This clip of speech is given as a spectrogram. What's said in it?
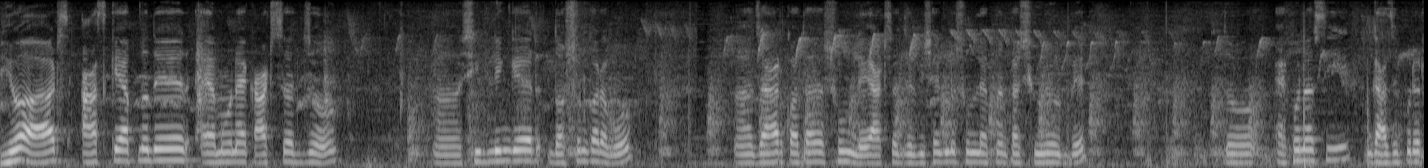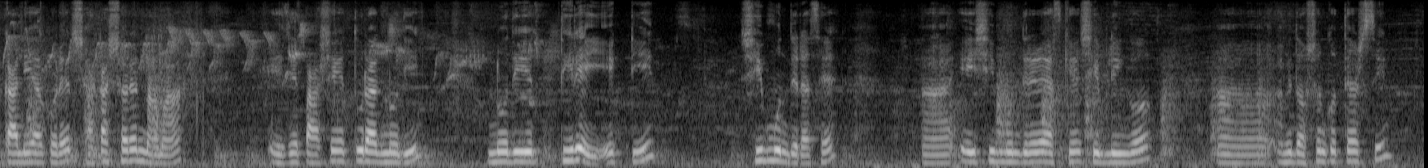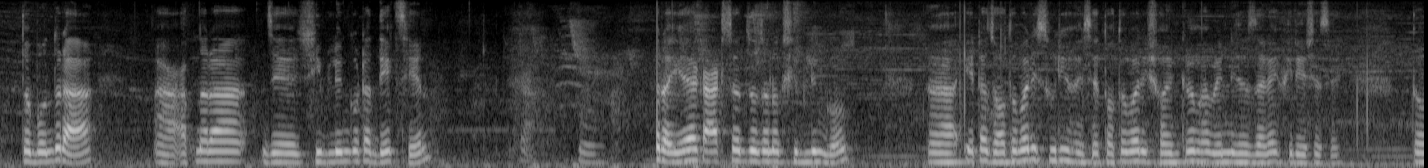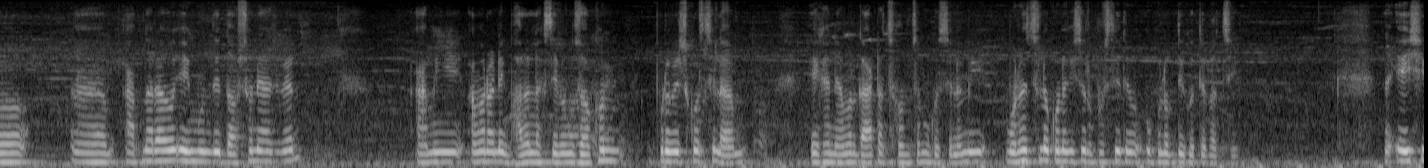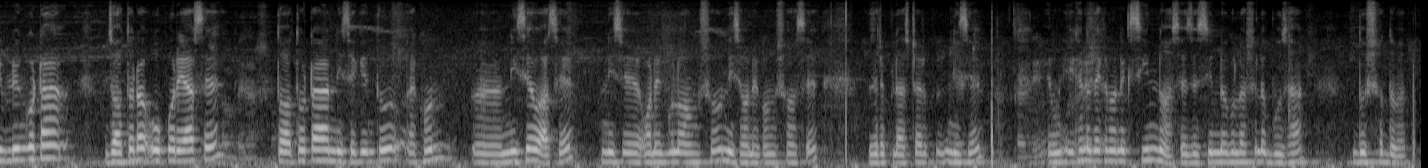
Viewers, আজকে আপনাদের এমন এক আশ্চর্য শিবলিঙ্গের দর্শন করাবো। যার কথা শুনলে, আশ্চর্যের বিষয়গুলো শুনলে আপনার কাছে শুনে উঠবে। তো এখন আছি গাজীপুরের কালিয়াকরের শাকাশ্বরের নামা এই যে পাশে তুরাগ নদী, নদীর তীরেই একটি শিব মন্দির আছে। এই শিব মন্দিরের আজকে শিবলিঙ্গ আমি দর্শন করতে আসছি। তো বন্ধুরা আপনারা যে শিবলিঙ্গটা দেখছেন এক আশ্চর্যজনক শিবলিঙ্গ। এটা যতবারই চুরি হয়েছে, ততবারই স্বয়ংক্রিয়ভাবে নিজের জায়গায় ফিরে এসেছে। তো আপনারাও এই মন্দির দর্শনে আসবেন। আমি, আমার অনেক ভালো লাগছে এবং যখন প্রবেশ করছিলাম, এখানে আমার গাটা ছমছম করছিল। আমি মনে হচ্ছিল কোনো কিছুর উপস্থিতি উপলব্ধি করতে পারছি। এই শিবলিঙ্গটা যতটা উপরে আছে ততটা নিচে কিন্তু এখন নিচেও আছে। নিচে অনেকগুলো অংশ, নিচে অনেক অংশ আছে, যেটা প্লাস্টার নিচে। এবং এখানে দেখেন অনেক চিহ্ন আছে, যে চিহ্নগুলো আসলে বোঝা দুঃসাধ্য ব্যাপার।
